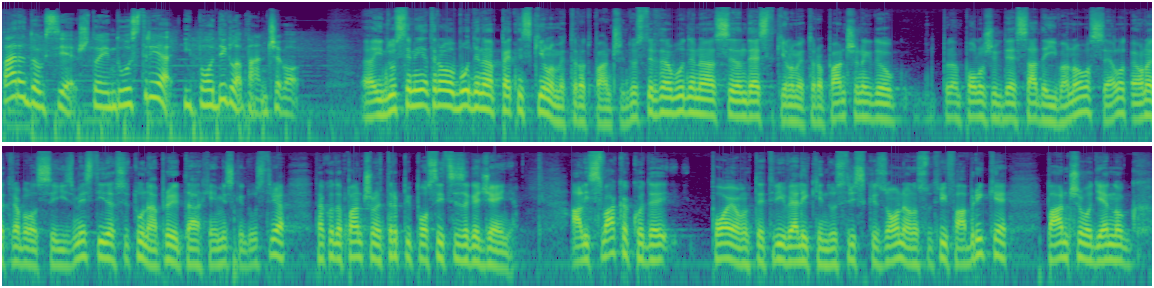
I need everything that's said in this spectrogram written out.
paradoks je što je industrija i podigla Pančevo – Industrija nije trebalo da bude na 15 km od Panča. Industrija trebalo da bude na 70 km od Panča, negde u položaju gde je sada Ivanovo selo, ono je trebalo da se izmesti i da se tu napravi ta hemijska industrija, tako da Pančevo ne trpi posljedice zagađenja. Ali svakako da je pojavom te tri velike industrijske zone, odnosno tri fabrike, Pančevo od jednog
